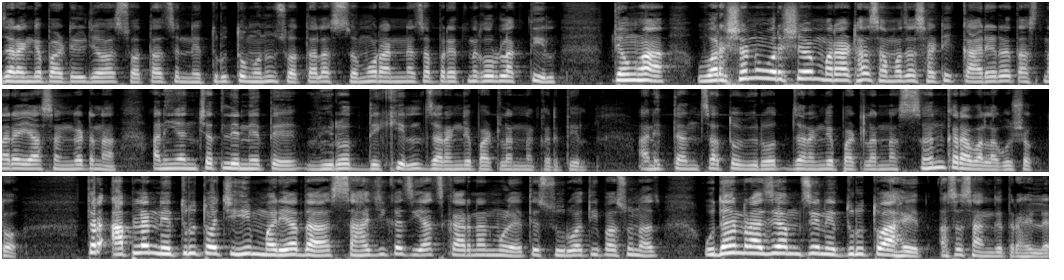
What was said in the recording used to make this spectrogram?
जरांगे पाटील जेव्हा स्वतःचं नेतृत्व म्हणून स्वतःला समोर आणण्याचा प्रयत्न करू लागतील तेव्हा वर्षानुवर्ष मराठा समाजासाठी कार्यरत असणाऱ्या या संघटना आणि यांच्यातले नेते विरोध देखील जरांगे पाटलांना करतील आणि त्यांचा तो विरोध जरांगे पाटलांना सहन करावा लागू शकतो. तर आपल्या नेतृत्वाची ही मर्यादा साहजिकच याच कारणांमुळे ते सुरुवातीपासूनच उदयनराजे आमचे नेतृत्व आहेत असं सांगत राहिलं.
